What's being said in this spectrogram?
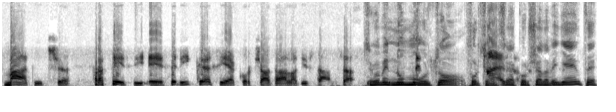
Matic, Frattesi e Selic si è accorciata la distanza. Secondo me non molto, forse non eh, si è esatto. accorciata per niente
